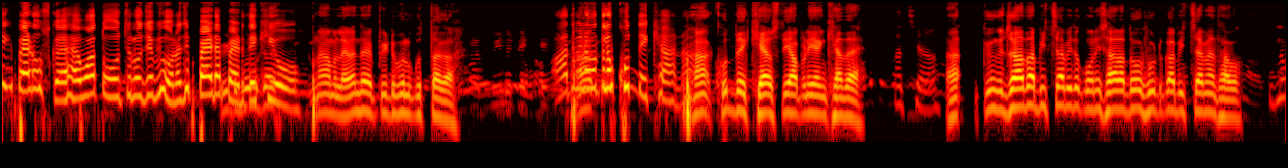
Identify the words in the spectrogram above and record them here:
कुत्ते की पैड उसका है वह तो चलो जब भी होना जब पैड पैड देखियो। नाम ले पिटबुल कुत्ता का। आदमी ने मतलब खुद देखा है ना? हाँ खुद देखिया उसकी अपनी आंखियाँ दा अच्छा। हाँ क्योंकि ज़्यादा बिच्चा भी तो कौन सारा दो फुट का बिच्चा में था वो। मतलब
